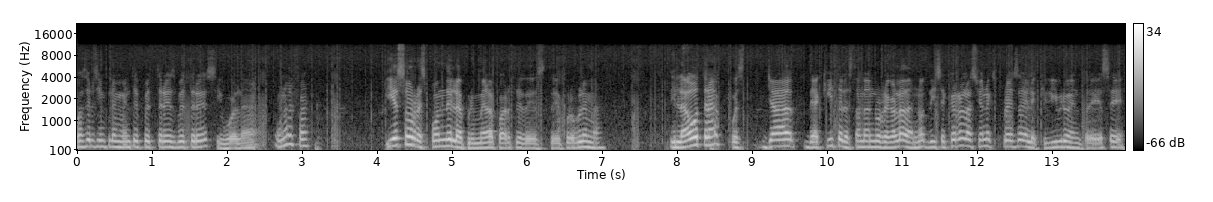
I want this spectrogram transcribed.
va a ser simplemente P3B3 igual a un alfa. Y eso responde la primera parte de este problema. Y la otra, pues ya de aquí te la están dando regalada, ¿no? Dice, ¿qué relación expresa el equilibrio entre ese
